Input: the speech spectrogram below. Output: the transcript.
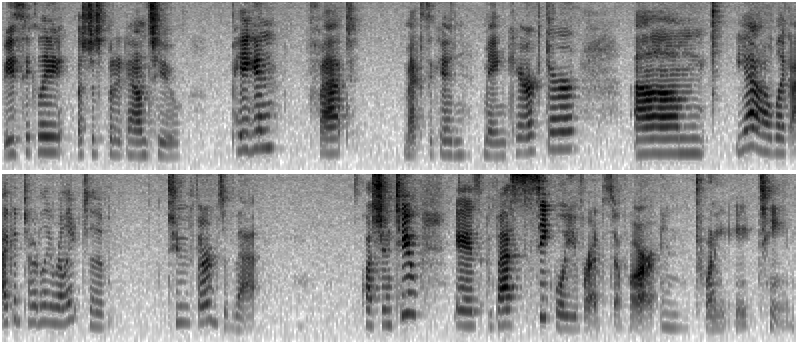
Basically, let's just put it down to pagan, fat, Mexican main character um, yeah, like I could totally relate to two thirds of that. Question two is best sequel you've read so far in 2018.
